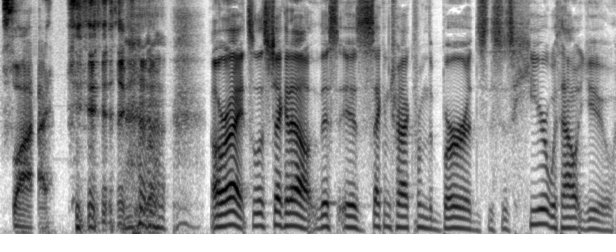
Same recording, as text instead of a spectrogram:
fly. if you will. All right, so let's check it out. This is second track from the Byrds. This is Here Without You.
